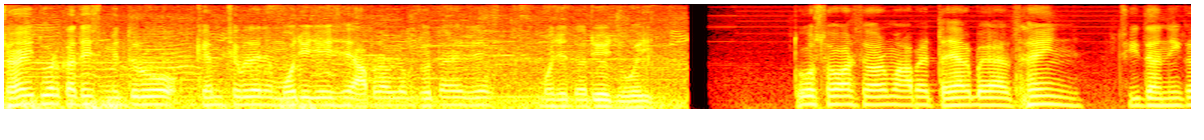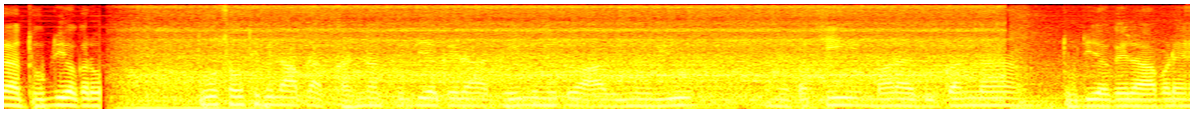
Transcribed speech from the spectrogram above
જય દ્વારકાધીશ મિત્રો, કેમ છે બધાને? મોજે જાય છે. આપણા લોકો જોતા છે મોજે દરિયો જ હોય તો સવાર સવારમાં આપણે તૈયાર બૈયાર થઈને સીધા નીકળ્યા ધૂબડીઓ કરવા. તો સૌથી પહેલાં આપણા ઘરના ધૂબડીઓ કર્યા. જોઈ મિત્રો, આ એનો વ્યૂ અને પછી મારા દુકાનના ધૂબડીઓ કર્યા આપણે.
